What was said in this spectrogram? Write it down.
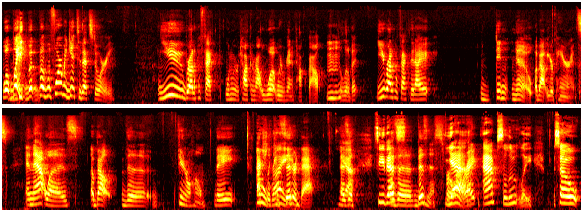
well, wait, but but before we get to that story, you brought up a fact when we were talking about what we were going to talk about mm-hmm. a little bit. You brought up a fact that I didn't know about your parents, and that was about the funeral home. They oh, actually right. considered that as Yeah. a See, that's as a business for yeah, a while, right? Absolutely. So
